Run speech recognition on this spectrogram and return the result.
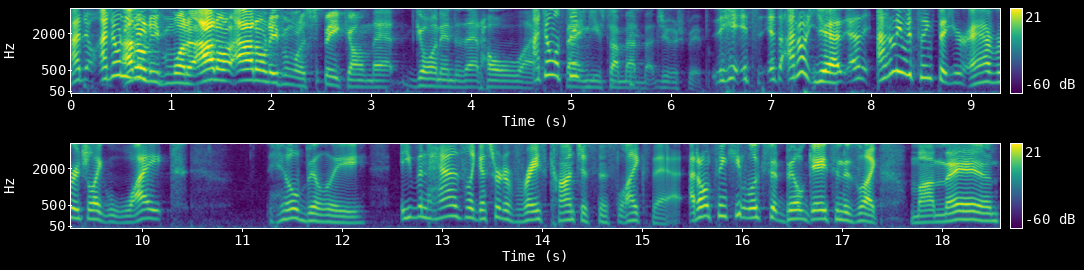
I don't. I don't. I Even, don't even want to. I don't. I don't even want to speak on that. Going into that whole like I don't thing think- he was talking about about Jewish people. It's. It, I don't. Yeah. I, I don't even think that your average like white hillbilly even has like a sort of race consciousness like that. I don't think he looks at Bill Gates and is like, "My man,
